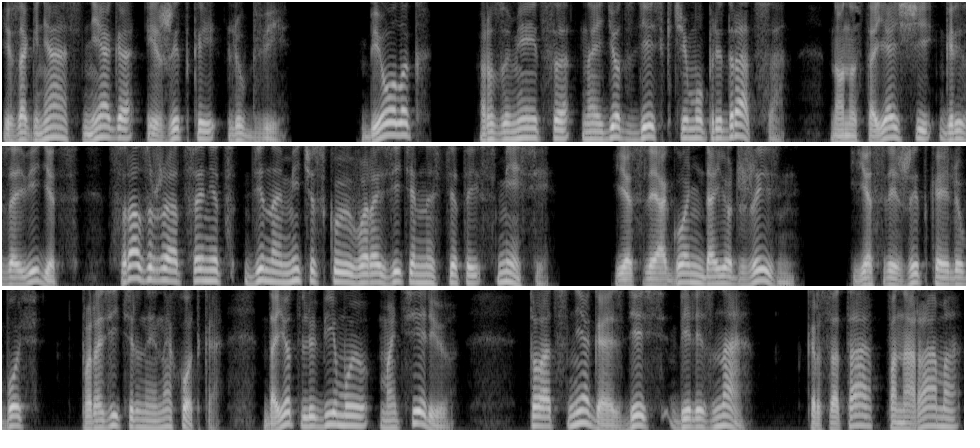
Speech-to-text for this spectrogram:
из огня, снега и жидкой любви. Биолог, разумеется, найдет здесь к чему придраться, но настоящий грязовидец сразу же оценит динамическую выразительность этой смеси. Если огонь дает жизнь, если жидкая любовь – поразительная находка, дает любимую материю, то от снега здесь белизна, красота, панорама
